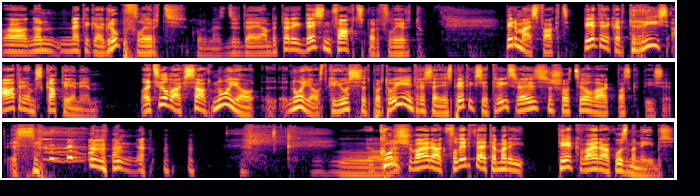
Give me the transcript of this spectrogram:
uh, nu, ne tikai grupu flirts, kur mēs dzirdējām, bet arī desmit faktus par flirtu. Pirmais fakts - pietiek ar trīs ātriem skatieniem. Lai cilvēks sāktu nojau, nojaust, ka jūs esat par to ieinteresējies, pietiks, ja trīs reizes uz šo cilvēku paskatīsieties. Kurš vairāk flirtē, tam arī tiek vairāk uzmanības.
